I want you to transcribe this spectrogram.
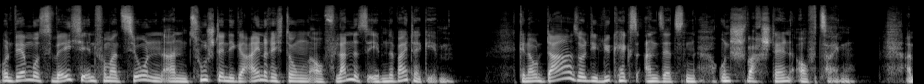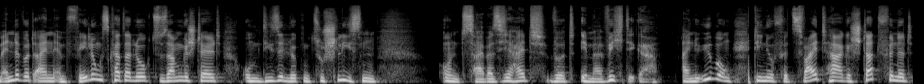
Und wer muss welche Informationen an zuständige Einrichtungen auf Landesebene weitergeben? Genau da soll die Lükex ansetzen und Schwachstellen aufzeigen. Am Ende wird ein Empfehlungskatalog zusammengestellt, um diese Lücken zu schließen. Und Cybersicherheit wird immer wichtiger. Eine Übung, die nur für zwei Tage stattfindet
